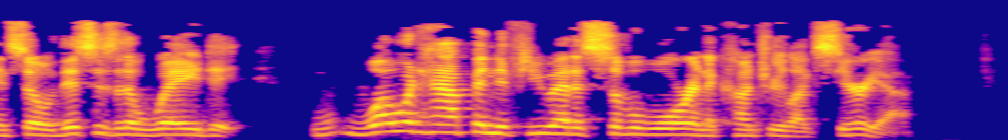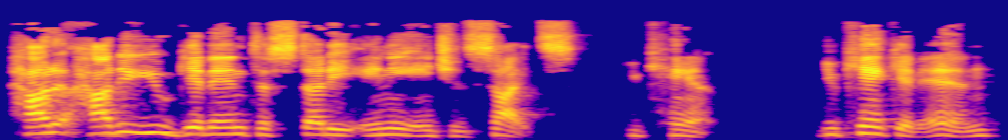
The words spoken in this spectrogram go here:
And so this is a way to what would happen if you had a civil war in a country like Syria? How do, how do you get in to study any ancient sites? You can't. You can't get in.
